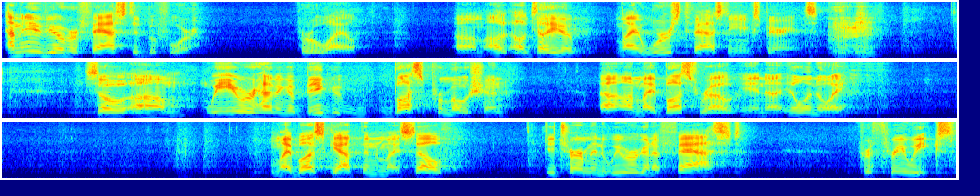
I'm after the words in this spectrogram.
How many of you ever fasted before? for a while. Um, I'll, I'll, tell you my worst fasting experience. so um, we were having a big bus promotion uh, on my bus route in uh, Illinois. My bus captain and myself determined we were going to fast for three weeks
